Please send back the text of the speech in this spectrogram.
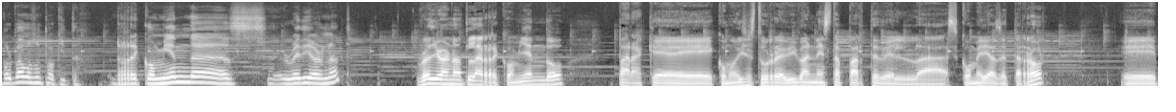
volvamos un poquito. ¿Recomiendas Ready or Not? Ready or Not la recomiendo para que, como dices tú, revivan esta parte de las comedias de terror. Eh,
